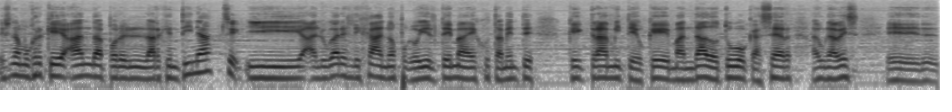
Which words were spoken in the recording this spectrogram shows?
Es una mujer que anda por el Argentina Sí. y a lugares lejanos, porque hoy el tema es justamente qué trámite o qué mandado tuvo que hacer alguna vez eh,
